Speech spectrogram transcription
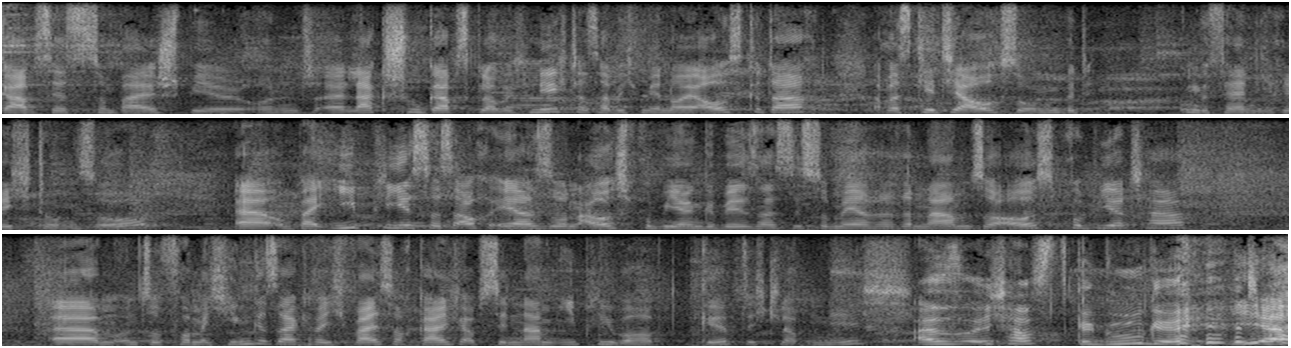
gab es jetzt zum Beispiel. Und äh, Lackschuh gab es, glaube ich, nicht, das habe ich mir neu ausgedacht, aber es geht ja auch so um, ungefähr in die Richtung so. Äh, und bei Ipli ist das auch eher so ein Ausprobieren gewesen, als ich so mehrere Namen so ausprobiert habe ähm, und so vor mich hingesagt habe. Ich weiß auch gar nicht, ob es den Namen Ibli überhaupt gibt. Ich glaube nicht. Also ich habe es gegoogelt ja.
